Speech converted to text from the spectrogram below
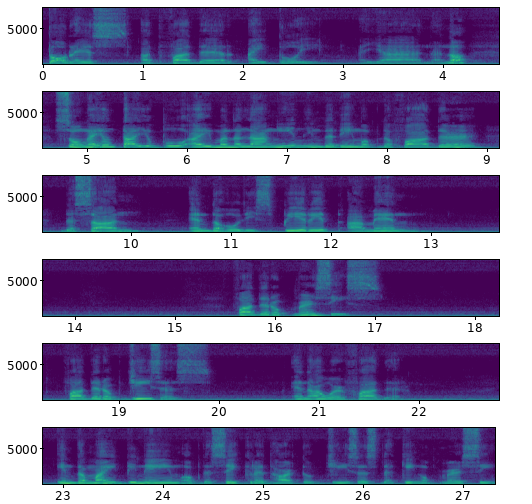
Torres at Father Aitoy. Ayan, ano? So ngayon tayo po ay manalangin in the name of the Father, the Son, and the Holy Spirit. Amen. Father of mercies, Father of Jesus, and our Father, in the mighty name of the Sacred Heart of Jesus, the King of Mercy,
